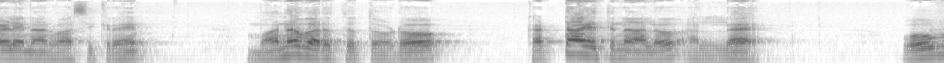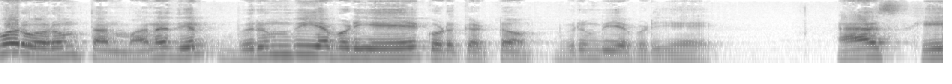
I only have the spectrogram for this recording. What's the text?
ஏழை நான் வாசிக்கிறேன். மன வருத்தத்தோடோ கட்டாயத்தினாலோ அல்ல. ஒவ்வொருவரும் தன் மனதில் விரும்பியபடியே கொடுக்கட்டும். விரும்பியபடியே. As he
